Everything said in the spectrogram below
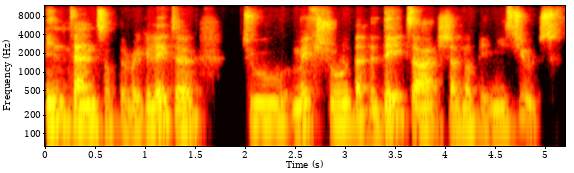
intent of the regulator to make sure that the data shall not be misused.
